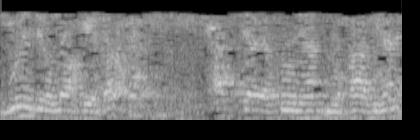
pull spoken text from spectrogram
ينزل الله فيه درجة حتى يكون مقابلا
